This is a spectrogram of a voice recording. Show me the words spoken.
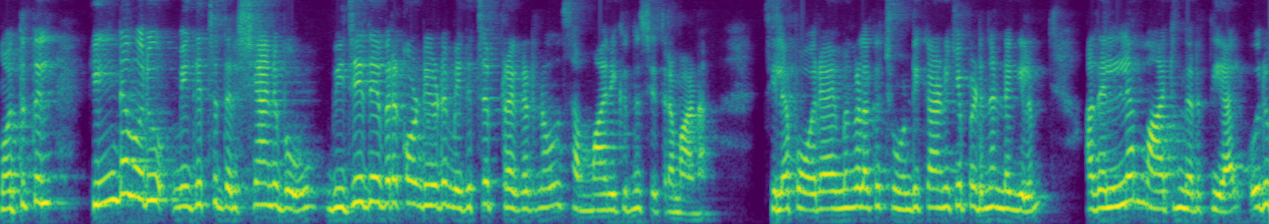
മൊത്തത്തിൽ കിങ്ഡം ഒരു മികച്ച ദൃശ്യാനുഭവവും വിജയ് ദേവരക്കൊണ്ടയുടെ മികച്ച പ്രകടനവും സമ്മാനിക്കുന്ന ചിത്രമാണ്. ചില പോരായ്മകളൊക്കെ ചൂണ്ടിക്കാണിക്കപ്പെടുന്നുണ്ടെങ്കിലും അതെല്ലാം മാറ്റി നിർത്തിയാൽ ഒരു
